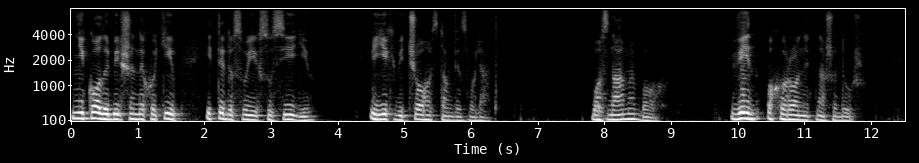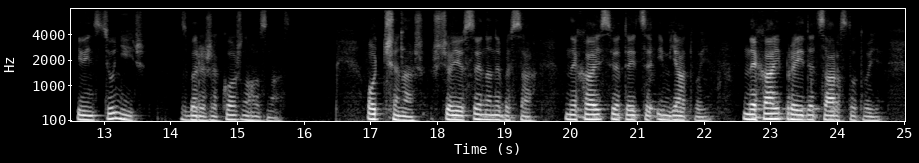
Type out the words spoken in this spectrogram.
ніколи більше не хотів іти до своїх сусідів і їх від чогось там визволяти. Бо з нами Бог. Він охоронить нашу душу, і Він цю ніч збереже кожного з нас. Отче наш, що єси на небесах, нехай святиться ім'я Твоє, нехай прийде царство Твоє,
